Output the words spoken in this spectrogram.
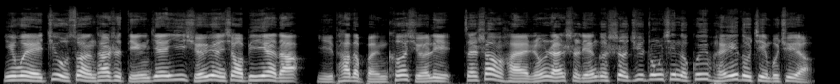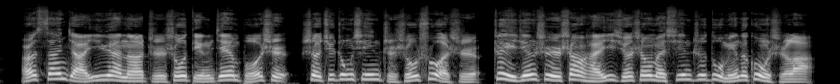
因为就算他是顶尖医学院校毕业的，以他的本科学历，在上海仍然是连个社区中心的规培都进不去啊。而三甲医院呢，只收顶尖博士，社区中心只收硕士，这已经是上海医学生们心知肚明的共识了。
